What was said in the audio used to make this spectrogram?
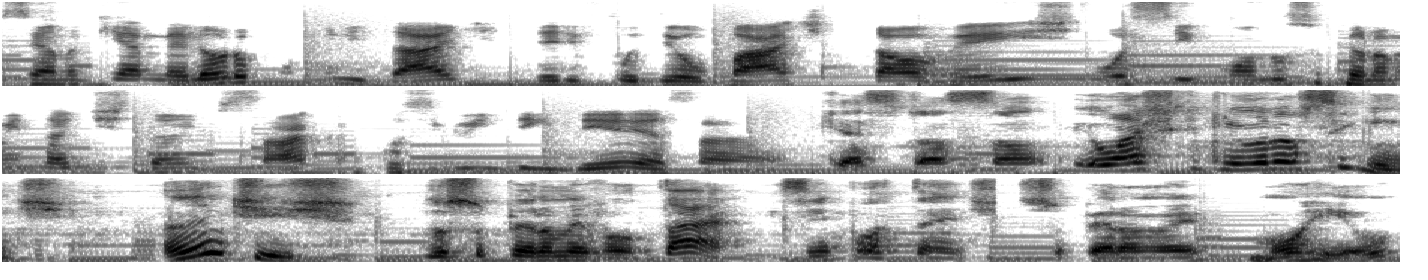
Sendo que a melhor oportunidade dele foder o Batman talvez fosse quando o super-homem tá distante, saca? Conseguiu entender essa... que é a situação. Eu acho que primeiro é o seguinte: antes do Super-Homem voltar, isso é importante. O Super-Homem morreu.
